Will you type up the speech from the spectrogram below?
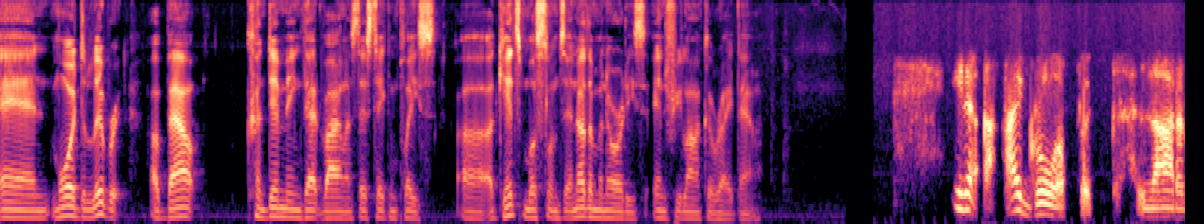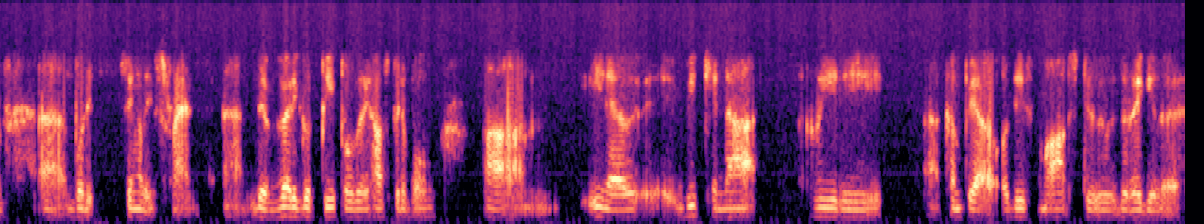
and more deliberate about condemning that violence that's taking place uh, against Muslims and other minorities in Sri Lanka right now? You know, I grew up with a lot of uh, Buddhist Sinhalese friends. Uh, they're very good people, very hospitable. Um, you know, we cannot really uh, compare these mobs to the regular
